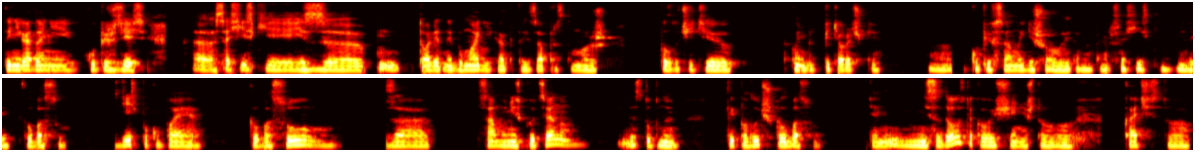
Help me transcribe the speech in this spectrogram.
Ты никогда не купишь здесь э, сосиски из э, туалетной бумаги, как ты запросто можешь получить э, какой-нибудь пятерочки купив самые дешевые, там, например, сосиски или колбасу. Здесь, покупая колбасу за самую низкую цену, доступную, ты получишь колбасу. У тебя не создалось такого ощущения, что качество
